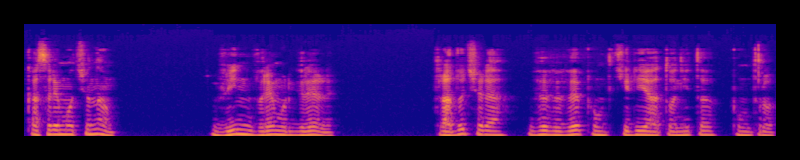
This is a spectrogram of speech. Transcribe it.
ca să-L emoționăm. Vin vremuri grele. Traducerea www.chiliatonita.ro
